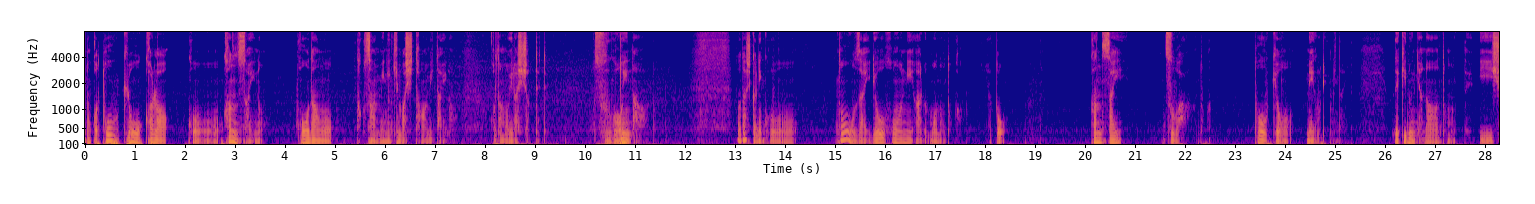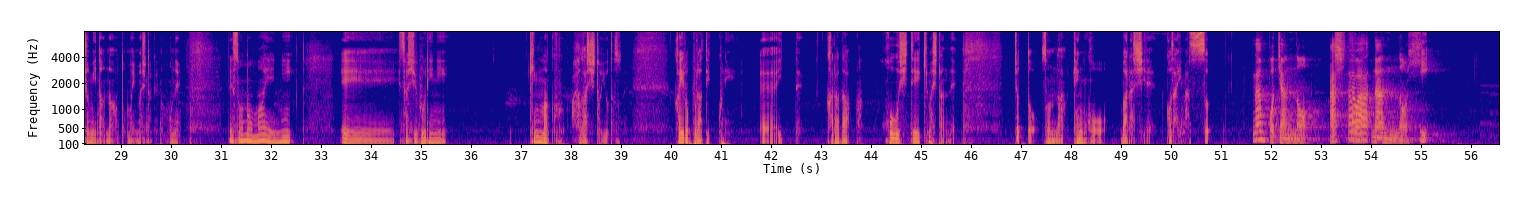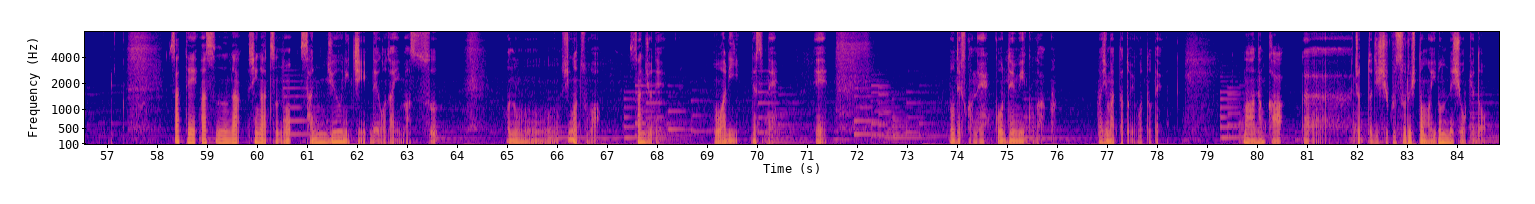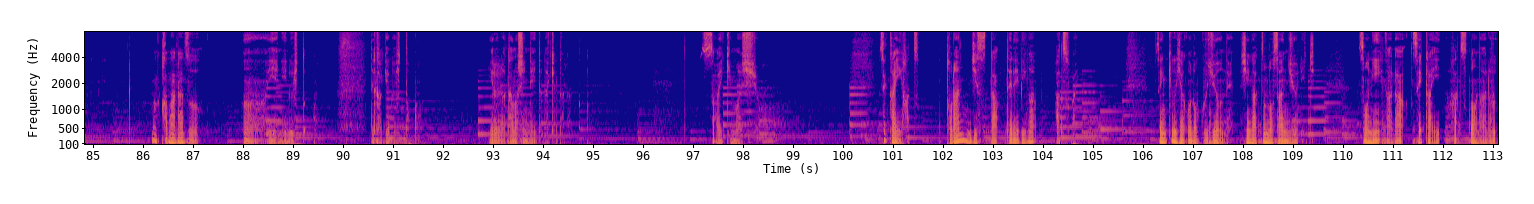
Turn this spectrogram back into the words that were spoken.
なんか東京から、こう、関西の講談をたくさん見に来ました、みたいな方もいらっしゃってて、すごいな。確かにこう、東西両方にあるものとか、やと、関西ツアー、東京巡りみたいな、できるんやなと思って、いい趣味だなと思いましたけどもね。で、その前に、えー、久しぶりに、筋膜剥がしというですね、カイロプラティックに、えー、行って、体ほぐしてきましたんで、ちょっとそんな健康話でございます。なんぽちゃんの明日は何の日？さて、明日が4月の30日でございます。あのー、4月は30で終わりですね。え。どうですかね？ゴールデンウィークが始まったということで。まあなんか、えー、ちょっと自粛する人もいるんでしょうけど、まあ変わらず、うん、家にいる人、出かける人、いろいろ楽しんでいただけたらと。さあ行きましょう。世界初トランジスタテレビが発売。1960年4月の30日、ソニーから世界初となる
